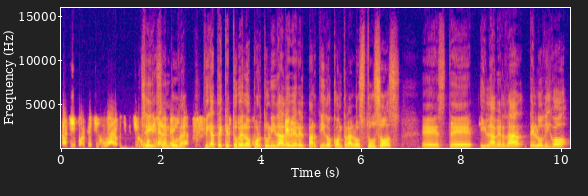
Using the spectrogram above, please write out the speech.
así porque sí jugaron, sí, jugó Sí, bien el sin duda. Fíjate que tuve la oportunidad de ver el partido contra los Tuzos, este, y la verdad, te lo digo,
